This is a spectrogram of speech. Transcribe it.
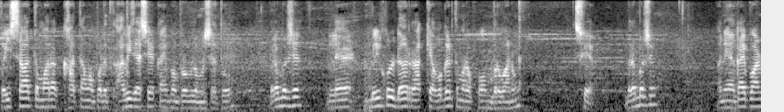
પૈસા તમારા ખાતામાં પરત આવી જશે, કાંઈ પણ પ્રોબ્લેમ હશે તો. બરાબર છે? એટલે બિલકુલ ડર રાખ્યા વગર તમારા ફોર્મ ભરવાનું છે. બરાબર છે? અને કાંઈ પણ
